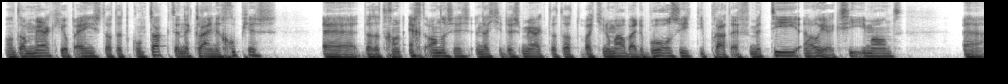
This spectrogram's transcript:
Want dan merk je opeens dat het contact en de kleine groepjes, eh, dat het gewoon echt anders is. En dat je dus merkt dat dat wat je normaal bij de borrel ziet, die praat even met die. En oh ja, ik zie iemand. Uh,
